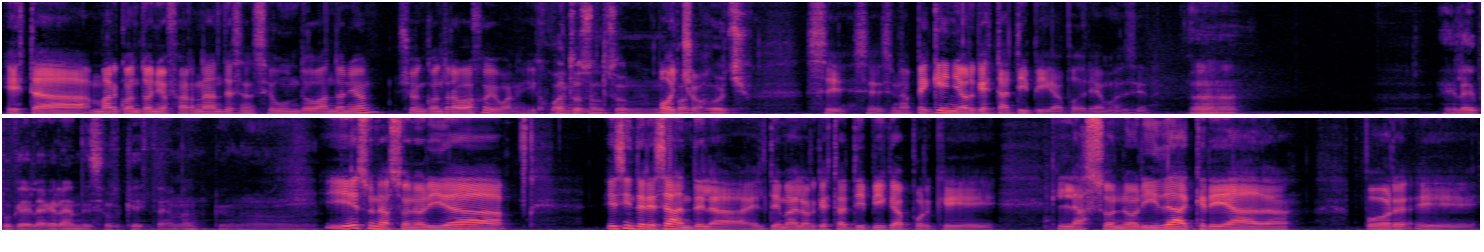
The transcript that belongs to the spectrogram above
está Marco Antonio Fernández en segundo bandoneón, yo en contrabajo y bueno, y Juan. ¿Cuántos son? son Ocho. Ocho. Sí, sí, es una pequeña orquesta típica, podríamos decir. Ajá. En la época de las grandes orquestas, ¿no? Uno- Y es una sonoridad. Es interesante la- el tema de la orquesta típica porque la sonoridad creada por eh,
